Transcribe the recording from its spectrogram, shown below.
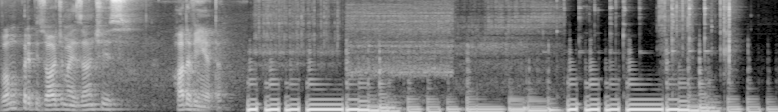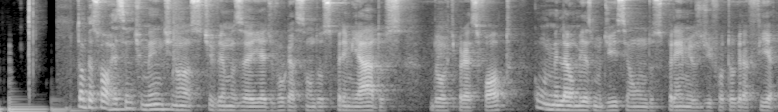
Vamos pro episódio, mas antes, roda a vinheta. Então, pessoal, recentemente nós tivemos aí a divulgação dos premiados do WordPress Photo. Como o Meléo mesmo disse, é um dos prêmios de fotografia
